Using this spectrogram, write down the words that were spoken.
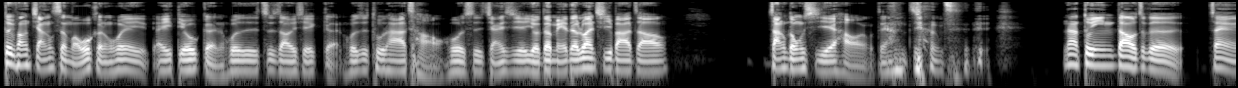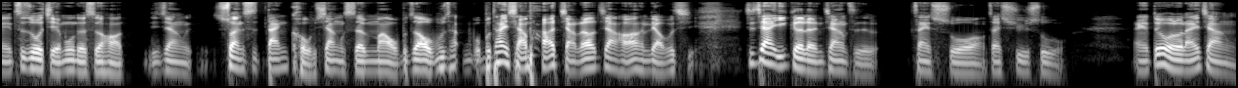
对方讲什么，我可能会哎丢梗，或者是制造一些梗，或者是吐他槽，或者是讲一些有的没的乱七八糟脏东西也好，这样这样子。那对应到这个在制作节目的时候，你这样算是单口相声吗？我不知道，我不太我不太想把它讲到这样，好像很了不起。就这样一个人这样子在说，在叙述。哎，对我来讲，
